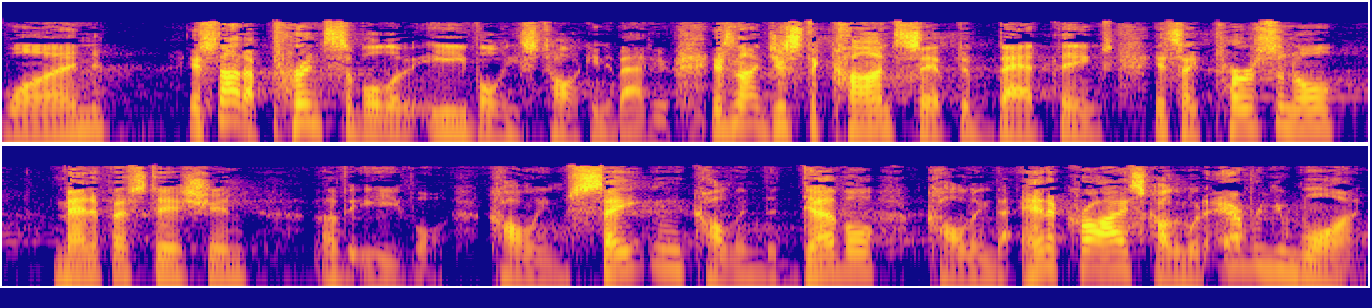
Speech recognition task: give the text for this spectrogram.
one. It's not a principle of evil he's talking about here. It's not just the concept of bad things. It's a personal manifestation of evil. Call him Satan, call him the devil, call him the Antichrist, call him whatever you want.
